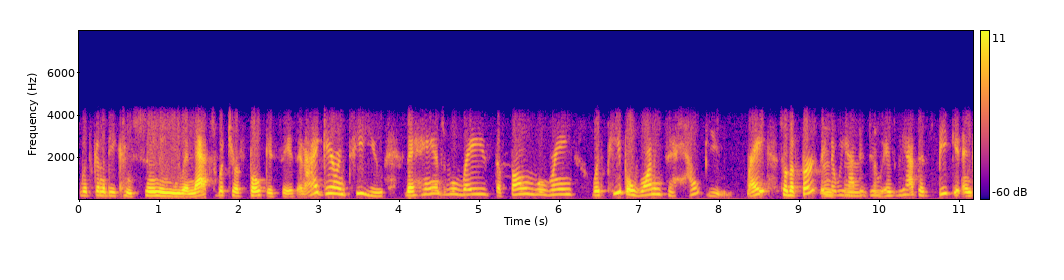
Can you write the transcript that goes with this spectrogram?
what's going to be consuming you and that's what your focus is. And I guarantee you, the hands will raise, the phone will ring with people wanting to help you, right? So the first thing that we have to do is we have to speak it and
